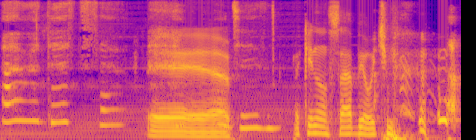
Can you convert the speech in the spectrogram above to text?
Ai, meu Deus do céu. É. Pra quem não sabe, a última.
